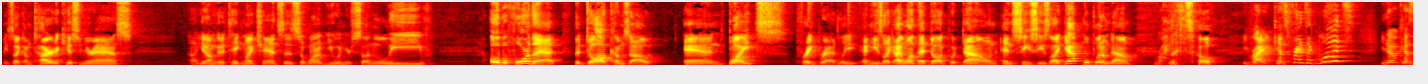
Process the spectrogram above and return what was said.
He's like, I'm tired of kissing your ass. Uh, you know, I'm going to take my chances, so why don't you and your son leave? Oh, before that, the dog comes out and bites Frank Bradley, and he's like, I want that dog put down. And Cece's like, Yep, we'll put him down. Right. So, Right, because Fran's like, what? You know, because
